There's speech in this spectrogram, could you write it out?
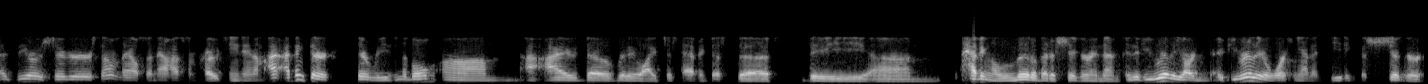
uh, zero sugar. Some of them also now have some protein in them. I, I think they're they're reasonable. Um, I, I though really like just having just the the having a little bit of sugar in them because if you really are if you really are working on it needing the sugar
